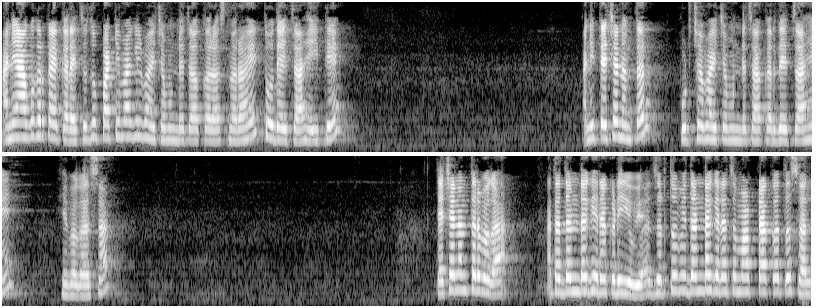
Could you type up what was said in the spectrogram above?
आणि अगोदर काय करायचं? जो पाठीमागील भाईच्या मुंड्याचा आकार असणार आहे तो द्यायचा आहे इथे. आणि त्याच्यानंतर पुढच्या भाईच्या मुंड्याचा आकार द्यायचा आहे. हे बघा असा. त्याच्यानंतर बघा आता दंडघेराकडे येऊया. जर तुम्ही दंडघेराचं माप टाकत असाल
